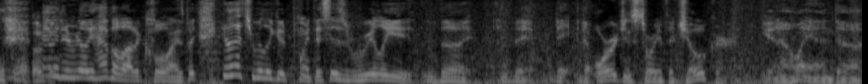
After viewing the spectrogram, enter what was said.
okay. I didn't really have a lot of cool lines, but you know that's a really good point. This is really the the the, the origin story of the Joker, you know, and uh,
